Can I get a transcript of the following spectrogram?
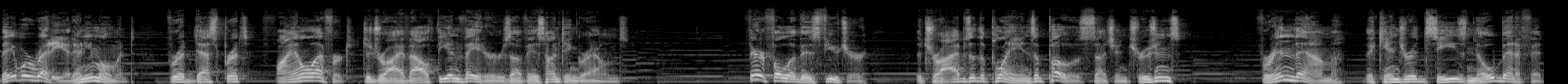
They were ready at any moment for a desperate, final effort to drive out the invaders of his hunting grounds. Fearful of his future, the tribes of the plains opposed such intrusions, for in them the kindred sees no benefit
